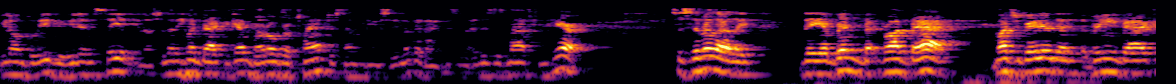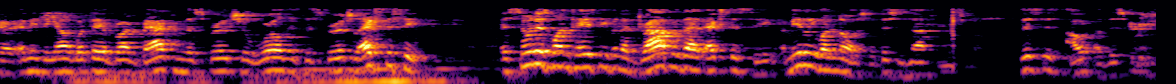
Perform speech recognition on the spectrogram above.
we don't believe you. We didn't see it, you know. So then he went back again, brought over a plant or something. You see, look at that. This is, this is not from here. So similarly, they have been brought back much greater than bringing back uh, anything else. What they have brought back from the spiritual world is the spiritual ecstasy. As soon as one tastes even a drop of that ecstasy, immediately one knows that this is not from this world. This is out of this world.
